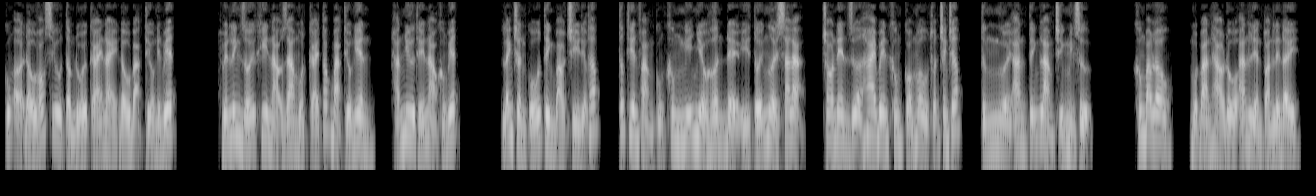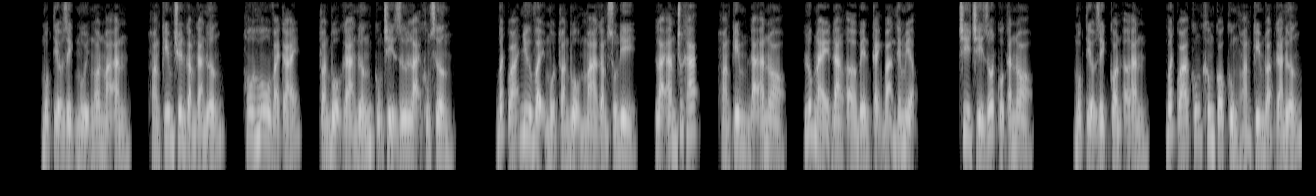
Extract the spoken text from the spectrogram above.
cũng ở đầu góc siêu tầm đối cái này đầu bạc thiếu niên biết. Huyền linh giới khi nào ra một cái tóc bạc thiếu niên, hắn như thế nào không biết. Lãnh Trần cố tình bảo trì địa thấp, tức Thiên Phàm cũng không nghĩ nhiều hơn để ý tới người xa lạ, cho nên giữa hai bên không có mâu thuẫn tranh chấp, từng người an tĩnh làm chính mình sự. Không bao lâu, một bàn hảo đồ ăn liền toàn lên đây. Một tiểu dịch mùi ngon mà ăn, Hoàng Kim chuyên gặm gà nướng, hô hô vài cái, toàn bộ gà nướng cũng chỉ dư lại khung xương. Bất quá như vậy một toàn bộ mà gặm xuống đi, lại ăn chút khác, Hoàng Kim đã ăn no, lúc này đang ở bên cạnh bàn thêm miệng. Chi chỉ rốt của căn no. Một tiểu dịch còn ở ăn, bất quá cũng không có cùng Hoàng Kim đoạt gà nướng,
